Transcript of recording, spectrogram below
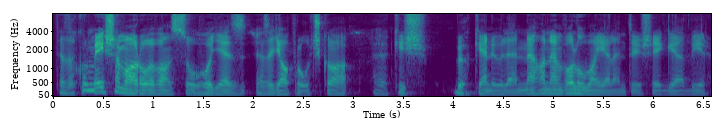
Tehát akkor mégsem arról van szó, hogy ez, ez egy aprócska ö, kis bökkenő lenne, hanem valóban jelentőséggel bír.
